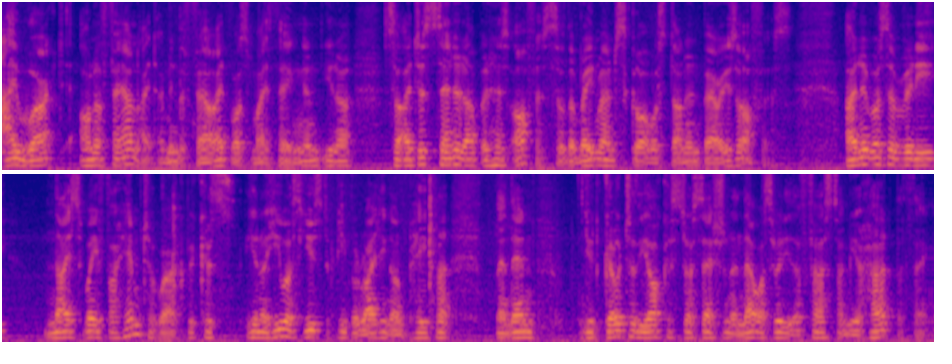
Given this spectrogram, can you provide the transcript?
I worked on a Fairlight. I mean, the Fairlight was my thing, and you know, so I just set it up in his office. So the Rain Man score was done in Barry's office and it was a really nice way for him to work because you know he was used to people writing on paper and then you'd go to the orchestra session and that was really the first time you heard the thing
